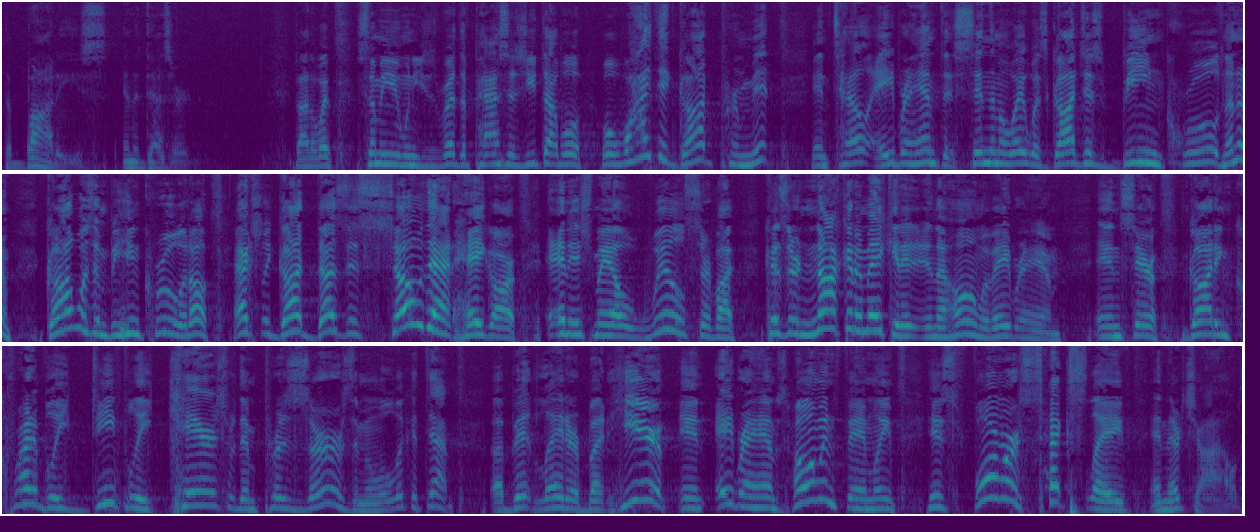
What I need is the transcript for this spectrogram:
the bodies in the desert. By the way, some of you, when you read the passage, you thought, well, well, why did God permit and tell Abraham to send them away? Was God just being cruel? No, no, God wasn't being cruel at all. Actually, God does this so that Hagar and Ishmael will survive because they're not going to make it in the home of Abraham and Sarah. God incredibly, deeply cares for them, preserves them, and we'll look at that a bit later. But here in Abraham's home and family, his former sex slave and their child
